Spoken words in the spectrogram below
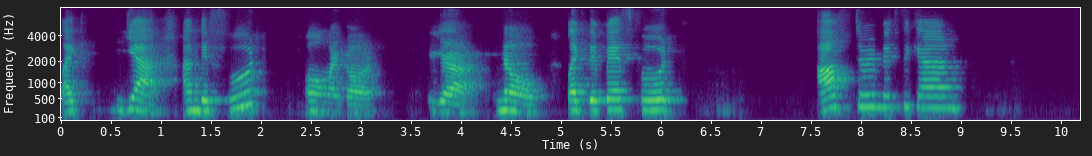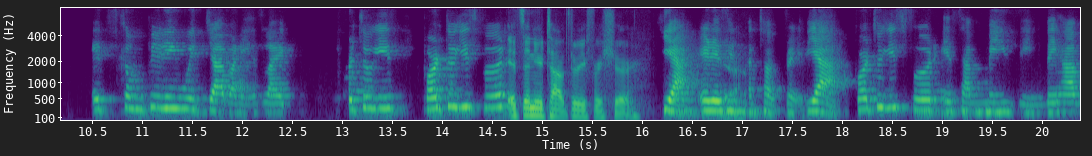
Like yeah, and the food, oh my god, yeah, no, like the best food after Mexican, it's competing with Japanese, like Portuguese. Portuguese food. It's in your top three for sure. Yeah, it is Yeah. in my top three. Yeah, Portuguese food is amazing. They have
